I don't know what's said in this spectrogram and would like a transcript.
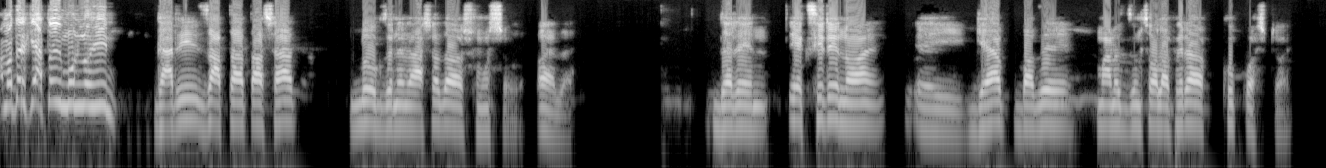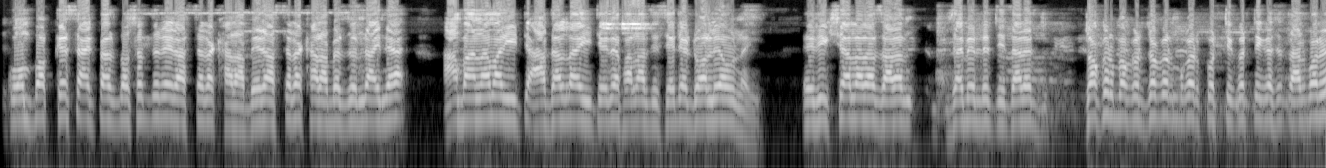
আমাদের কি এতই মূল্যহীন? গাড়ি, যাতায়াত আসা লোকজনের আসা যাওয়ার সমস্যা হয়ে যায়। ধরেন অ্যাক্সিডেন্ট হয়, এই গ্যাপ বাদে মানুষজন চলাফেরা খুব কষ্ট হয়। কমপক্ষে চার পাঁচ বছর ধরে রাস্তাটা খারাপ। এই রাস্তাটা খারাপের জন্য আইনা আমার আমার ইট আদালা ইটেনে ফালা দিছে এটা ডলেও নাই। এই রিক্সাওয়ালারা যারা যাবেন লেছি তারা জকর বকর জকর বকর করতে করতে গেছে। তারপরে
